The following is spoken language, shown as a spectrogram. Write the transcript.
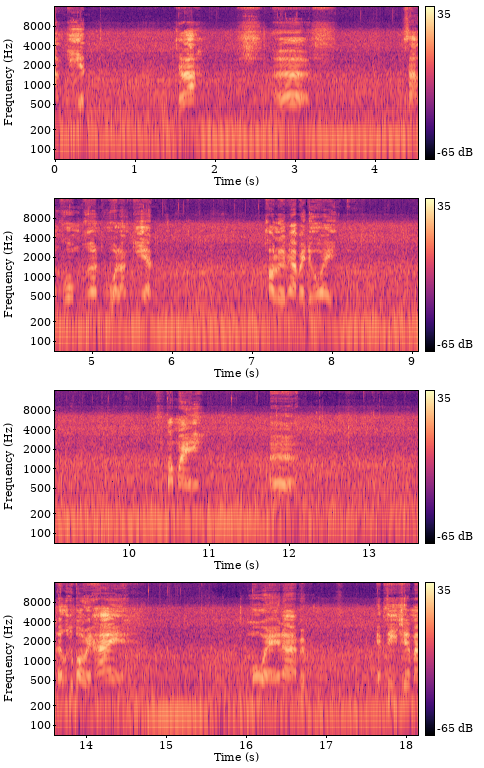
รังเกียจใช่ปะเออ สังคมเพื่อนผัวรังเกียจเขาเลยไม่เอาไปด้วยถูกต้องไหม เออ แล้วกูจะบอกไว้ให้มวยนะเป็นเอฟซีเชื่อไหม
